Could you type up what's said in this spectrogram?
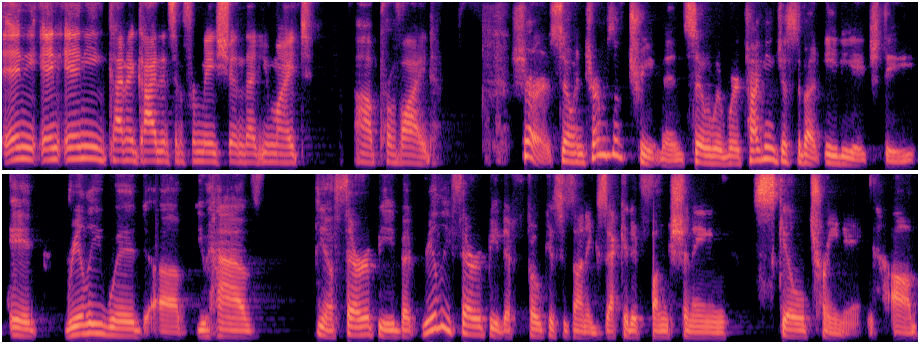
any, any, any kind of guidance information that you might uh, provide? Sure. So, in terms of treatment, so we're talking just about ADHD. It really would uh, you have you know therapy, but really therapy that focuses on executive functioning, skill training. Um,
